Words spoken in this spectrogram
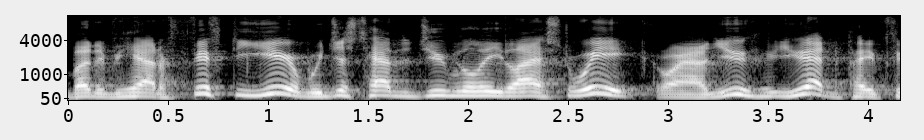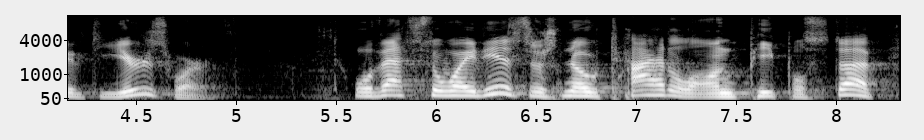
But if you had a 50 year, we just had the Jubilee last week, well, you, you had to pay 50 years worth. Well, that's the way it is. There's no title on people's stuff,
